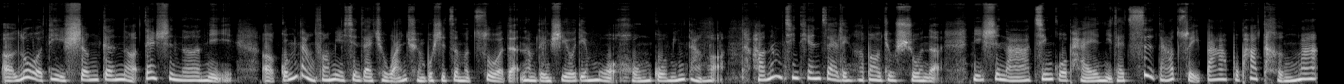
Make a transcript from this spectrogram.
呃落地生根了，但是呢，你呃国民党方面现在却完全不是这么做的，那么等于是有点抹红国民党哦。好，那么今天在联合报就说呢，你是拿金国牌，你在自打嘴巴不怕疼吗？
